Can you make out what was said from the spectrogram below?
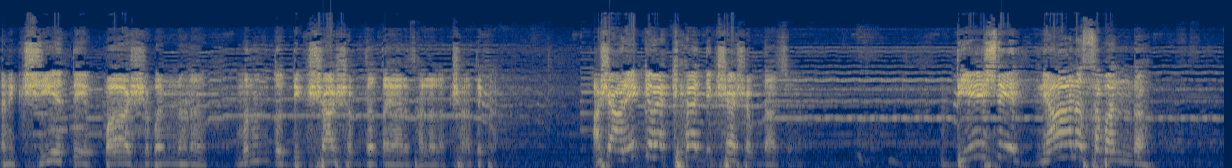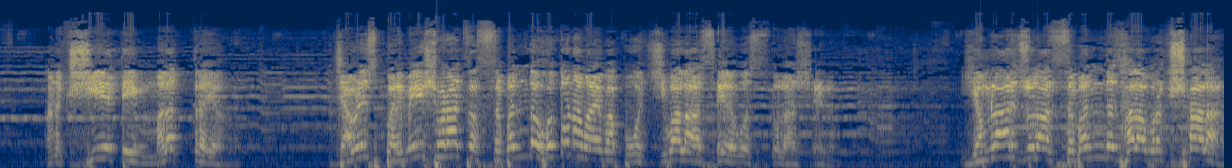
आणि क्षीयते पाश बंधन म्हणून तो दीक्षा शब्द तयार झाला लक्षात घ्या. अशा अनेक व्याख्या आहेत दीक्षा शब्दाचे. दियेशे ज्ञान संबंध आणि क्षीयते मलत्रय. ज्यावेळेस परमेश्वराचा संबंध होतो ना मायबापो जीवाला असेल वस्तूला असेल. यमलार्जुला सबंध झाला वृक्षाला.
